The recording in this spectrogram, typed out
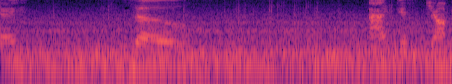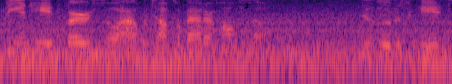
Okay? So, I just jumped in head first, so I would talk about her also. Do little skits.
